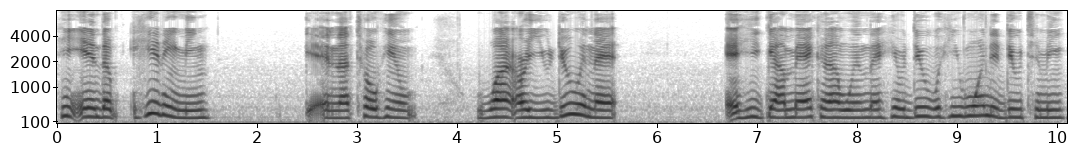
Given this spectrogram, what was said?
he ended up hitting me. And I told him, Why are you doing that? And he got mad because I wouldn't let him do what he wanted to do to me.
